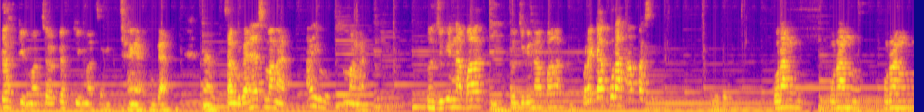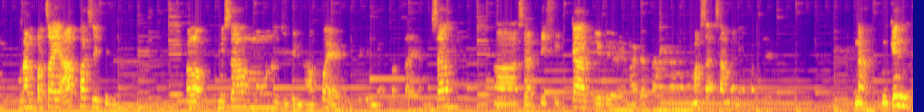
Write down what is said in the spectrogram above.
udah diem aja udah diem aja. Jangan bukan. Nah cambukannya semangat. Ayo semangat. Tunjukin apa lagi? Tunjukin apa lagi? Mereka kurang apa sih? Gitu. Kurang kurang kurang kurang percaya apa sih gitu? Kalau misal mau nunjukin apa ya nggak percaya? Misal uh, sertifikat gitu ya yang ada tangan masa sampai percaya? Nah mungkin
